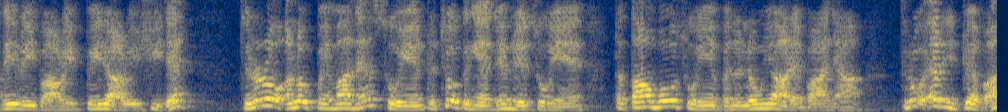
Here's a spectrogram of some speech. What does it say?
ဆေးတွေပါတွေပေးတာတွေရှိတယ်။ ကျွန်တော်တို့အလုပ်ပင်မနဲ့ဆိုရင်တချို့တငယ်ချင်းတွေဆိုရင်တပေါင်းဖို့ဆိုရင်ဘယ်နှလုံးရတယ်ဘာညာသူတို့အဲ့ဒီတွက်ပါ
